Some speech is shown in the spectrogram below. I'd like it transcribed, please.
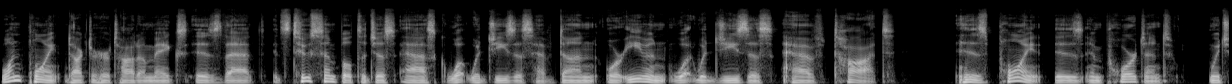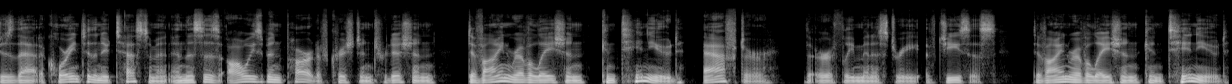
One point Dr. Hurtado makes is that it's too simple to just ask, what would Jesus have done, or even what would Jesus have taught? His point is important, which is that according to the New Testament, and this has always been part of Christian tradition, divine revelation continued after the earthly ministry of Jesus. Divine revelation continued.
